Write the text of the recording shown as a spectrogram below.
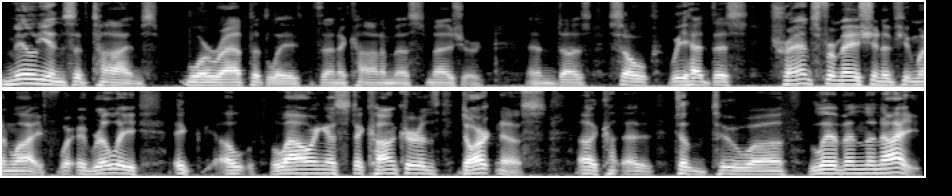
millions of times more rapidly than economists measured. And does so we had this transformation of human life, really uh, allowing us to conquer darkness, uh, uh, to to uh, live in the night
